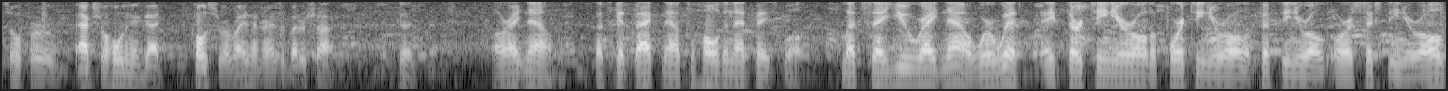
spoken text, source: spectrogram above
So for actual holding a guy closer, a right-hander has a better shot. Good. All right, now let's get back now to holding that baseball. Let's say you right now were with a 13-year-old, a 14-year-old, a 15-year-old, or a 16-year-old,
